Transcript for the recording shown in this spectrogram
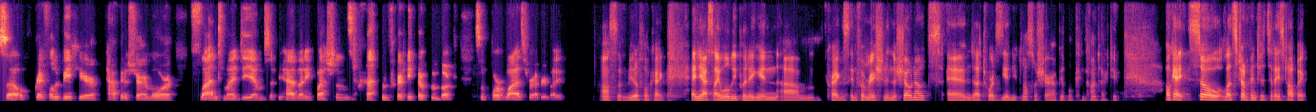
So grateful to be here. Happy to share more. Slide into my DMs if you have any questions. I'm pretty open book support wise for everybody. Awesome. Beautiful, Craig. And yes, I will be putting in um, Craig's information in the show notes. And uh, towards the end, you can also share how people can contact you. Okay, so let's jump into today's topic.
